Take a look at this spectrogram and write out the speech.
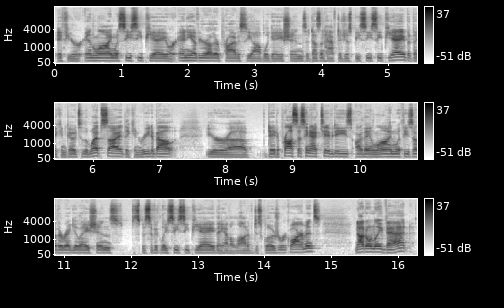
if you're in line with CCPA or any of your other privacy obligations. It doesn't have to just be CCPA, but they can go to the website, they can read about your uh, data processing activities. Are they in line with these other regulations, specifically CCPA? They have a lot of disclosure requirements. Not only that,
